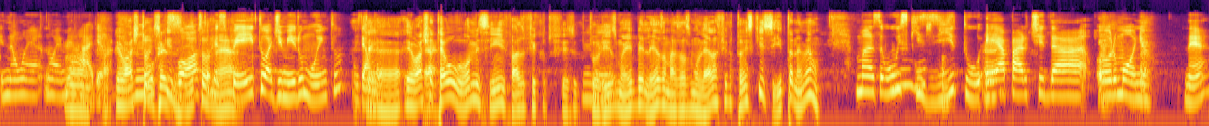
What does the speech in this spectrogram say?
e não é, não é minha Não, área. eu acho tão O res- esquisito, Gosto, né? respeito, admiro muito, mas é um É, eu acho É. até o homem, sim, faz o fico- fisiculturismo aí, beleza, mas as mulheres elas ficam tão esquisitas, né, meu? Mas o esquisito é. a parte da hormônio, né?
